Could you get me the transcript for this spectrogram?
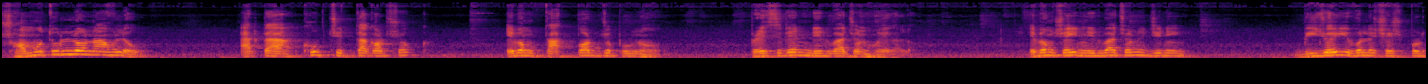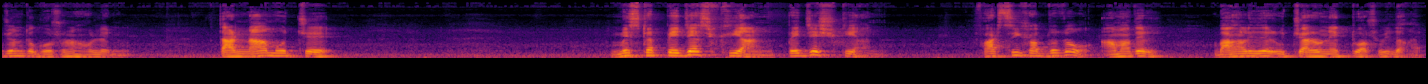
সমতুল্য না হলেও একটা খুব চিত্তাকর্ষক এবং তাৎপর্যপূর্ণ প্রেসিডেন্ট নির্বাচন হয়ে গেল। এবং সেই নির্বাচনে যিনি বিজয়ী হলে শেষ পর্যন্ত ঘোষণা হলেন, তার নাম হচ্ছে মিস্টার পেজেশকিয়ান পেজেশকিয়ান। ফার্সি শব্দ তো আমাদের বাঙালিদের উচ্চারণে একটু অসুবিধা হয়।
